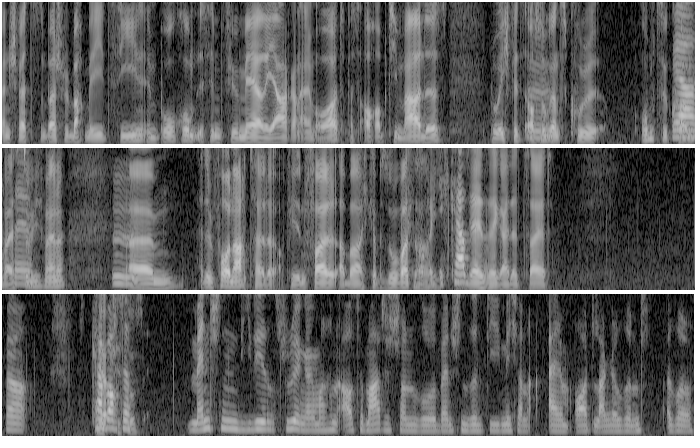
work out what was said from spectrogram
meine Schwester zum Beispiel macht Medizin in Bochum, ist eben für mehrere Jahre an einem Ort, was auch optimal ist. Nur ich finde es auch mhm. so ganz cool rumzukommen, ja, weißt du, wie ich meine? Mhm. Ähm, hat Vor- und Nachteile, auf jeden Fall, aber ich glaube, so war es auch echt glaub, sehr, sehr geile Zeit. Ja. Ich glaube ja, auch, dass los. Menschen, die diesen Studiengang machen, automatisch schon so Menschen sind, die nicht an einem Ort lange sind. Also,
